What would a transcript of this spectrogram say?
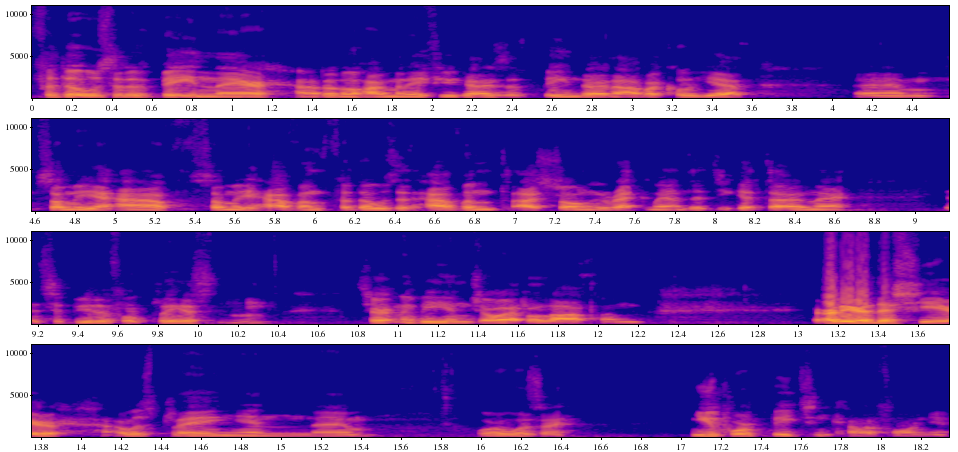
for those that have been there, I don't know how many of you guys have been down in Abaco yet. Um, some of you have, some of you haven't. For those that haven't, I strongly recommend that you get down there. It's a beautiful place, and certainly we enjoy it a lot. And earlier this year, I was playing in um, where was I? Newport Beach in California,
